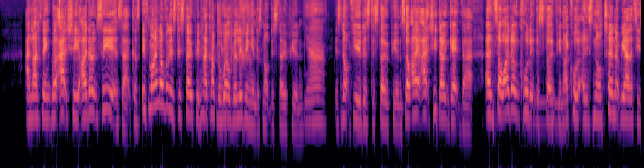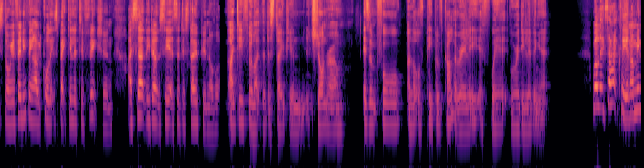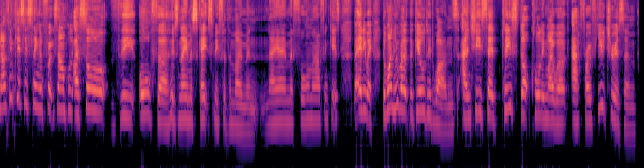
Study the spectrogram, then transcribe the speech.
And I think, but actually, I don't see it as that. Because if my novel is dystopian, how come the world we're living in is not dystopian? Yeah. It's not viewed as dystopian. So I actually don't get that. And so I don't call it dystopian. I call it, it's an alternate reality story. If anything, I would call it speculative fiction. I certainly don't see it as a dystopian novel. I do feel like the dystopian genre isn't for a lot of people of colour, really, if we're already living it. Well, exactly. And I mean, I think it's this thing of, for example, I saw the author whose name escapes me for the moment, Naomi Foreman, I think it is. But anyway, the one who wrote The Gilded Ones, and she said, please stop calling my work Afrofuturism.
